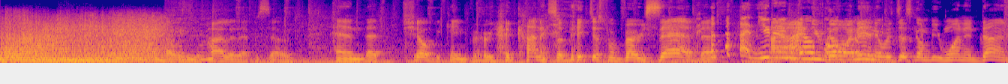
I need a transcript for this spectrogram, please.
I was in the pilot episode. And that show became very iconic, so they just were very sad that You didn't I, I go knew for going it. in it was just going to be one and done.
